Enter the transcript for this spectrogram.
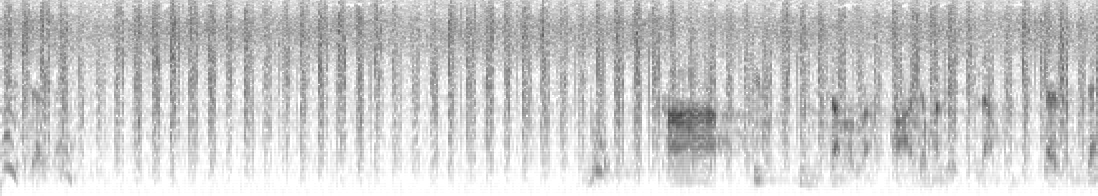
ne istersen. Bu ta insan olan Adem Aleyhisselam'ın derdinden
